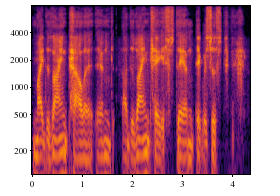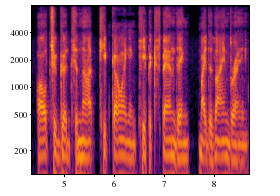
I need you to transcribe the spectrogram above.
my design palette and uh, design taste. And it was just all too good to not keep going and keep expanding my design brain.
